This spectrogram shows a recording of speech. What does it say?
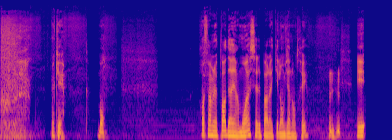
Ouf. Ok. Bon. Referme la porte derrière moi, celle par laquelle on vient d'entrer. Mhm. Et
